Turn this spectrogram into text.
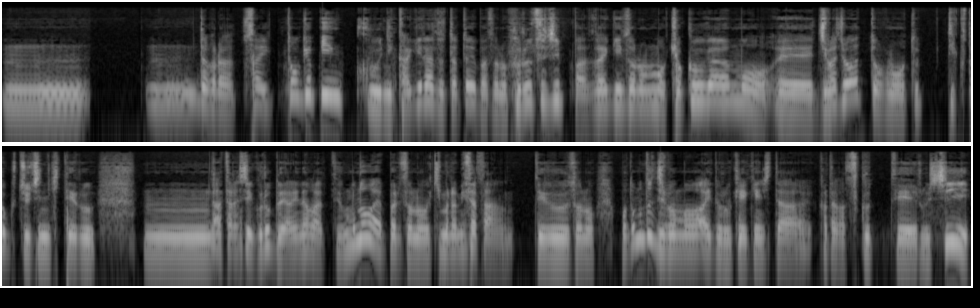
ーん、うんだから、東京ピンクに限らず、例えばそのフルーツジッパー、最近そのもう曲がもう、えー、じわじわっともう TikTok 中心に来てる、うん、新しいグループでありながらっていうものは、やっぱりその木村美沙さんっていう、その、もともと自分もアイドルを経験した方が作ってるし、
